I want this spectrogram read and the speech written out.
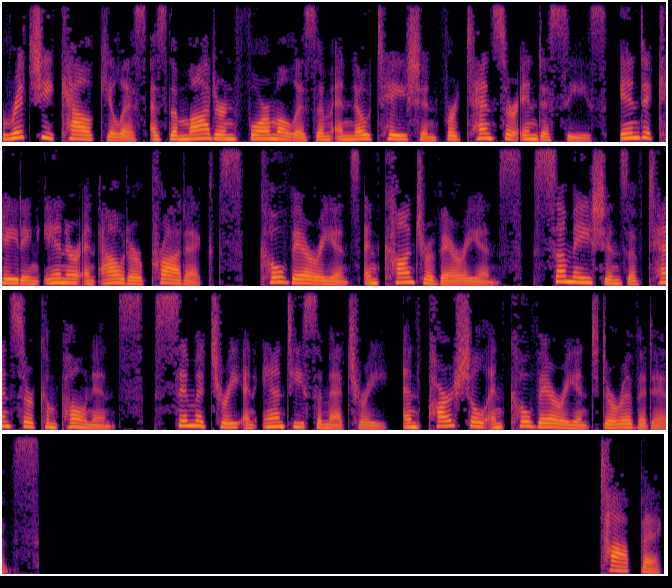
Ricci calculus is the modern formalism and notation for tensor indices, indicating inner and outer products, covariance and contravariance, summations of tensor components, symmetry and antisymmetry, and partial and covariant derivatives. Topic:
